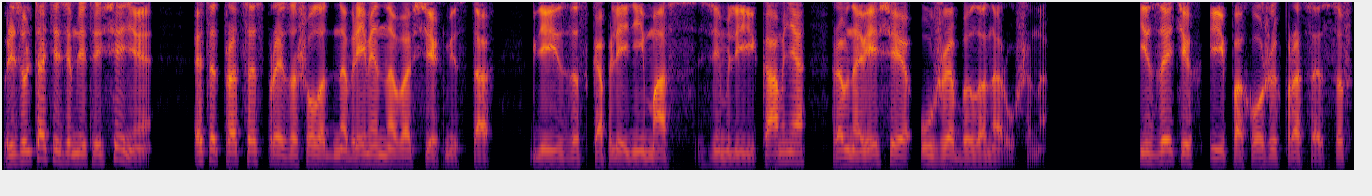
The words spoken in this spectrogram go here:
В результате землетрясения этот процесс произошел одновременно во всех местах, где из-за скоплений масс земли и камня равновесие уже было нарушено. Из этих и похожих процессов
